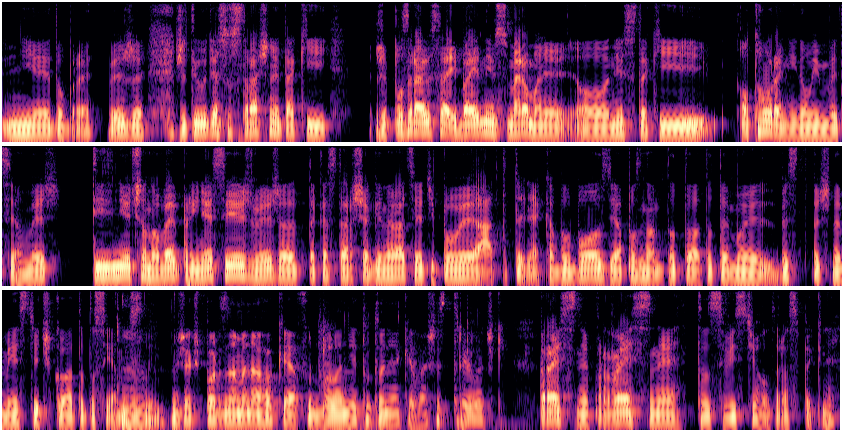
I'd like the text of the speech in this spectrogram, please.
nie je dobré. Vieš, že, že tí ľudia sú strašne takí, že pozerajú sa iba jedným smerom a nie, o, nie sú takí otvorení novým veciam, vieš ty niečo nové prinesieš, vieš, a taká staršia generácia ti povie, a toto je nejaká blbosť, ja poznám toto a toto je moje bezpečné miestečko a toto si ja myslím. No, však šport znamená hokej a futbal a nie tuto nejaké vaše strieľačky. Presne, presne, to si vystihol teraz pekne.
